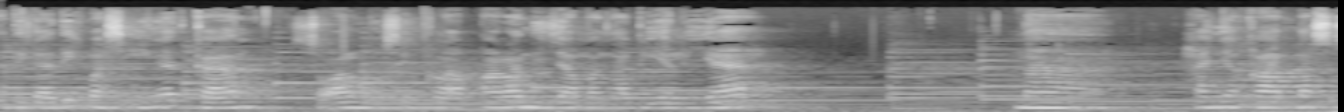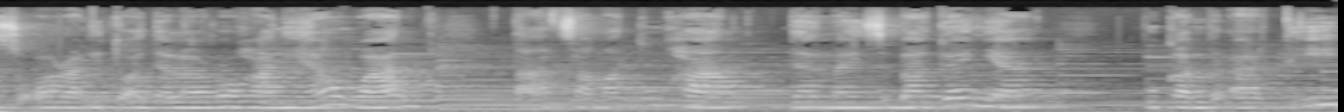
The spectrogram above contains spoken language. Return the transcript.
Adik-adik masih ingat kan soal musim kelaparan di zaman Nabi Elia? Nah, hanya karena seseorang itu adalah rohaniawan, taat sama Tuhan, dan lain sebagainya, bukan berarti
